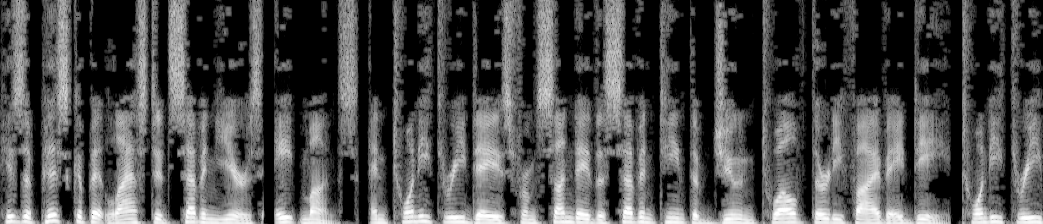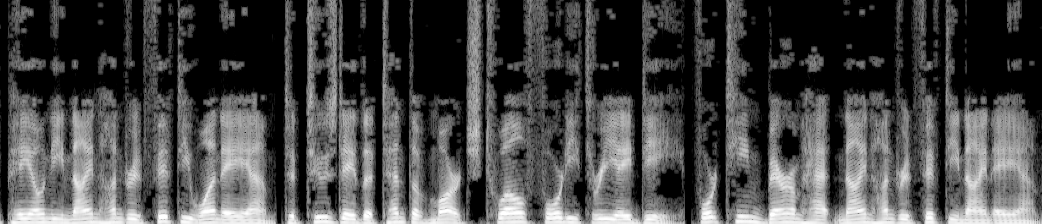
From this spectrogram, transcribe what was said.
his episcopate lasted seven years, eight months, and 23 days from Sunday 17 June 1235 AD 23 Paoni 951 AM to Tuesday 10 March 1243 AD 14 Baramhat 959 AM.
